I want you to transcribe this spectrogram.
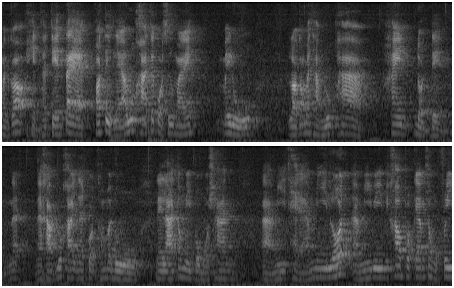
มันก็เห็นชัดเจนแต่พอติดแล้วลูกค้าจะกดซื้อไหม ไม่รู้ เราต้องไปทำรูปภาพให้โดดเด่นนะนะครับ ลูกค้าจะกดเข้ามาดูในร้านต้องมีโปรโมชั่นมีแถมมีลดมีมีเข้าโปรแกรมส่งฟรี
